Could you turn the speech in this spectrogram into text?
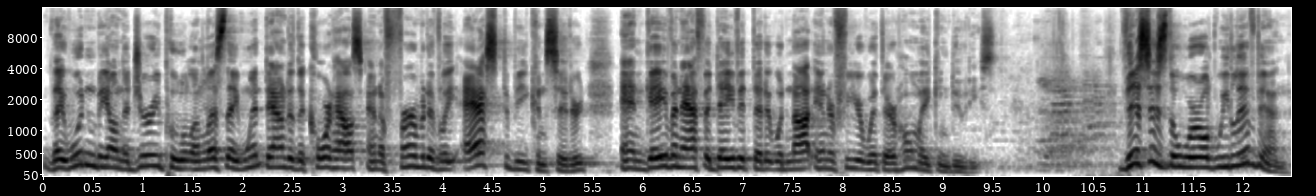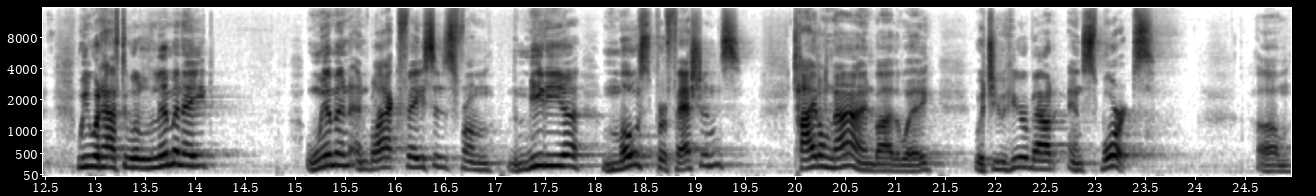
they wouldn't be on the jury pool unless they went down to the courthouse and affirmatively asked to be considered and gave an affidavit that it would not interfere with their homemaking duties. This is the world we lived in. We would have to eliminate women and black faces from the media, most professions. Title IX, by the way, which you hear about in sports, um,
